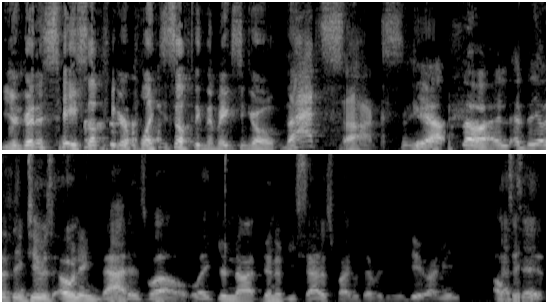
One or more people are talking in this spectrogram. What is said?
you're going to say something or play something that makes you go, that sucks. You Yeah, know? no, and, and the other thing too is owning that as well. Like you're not gonna be satisfied with everything you do. I mean, I'll That's take it. it.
